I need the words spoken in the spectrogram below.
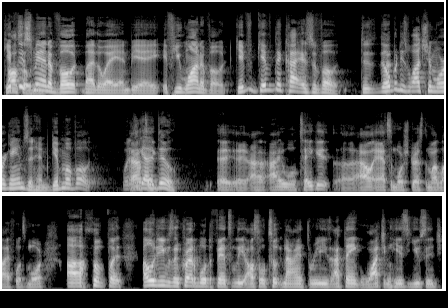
Give Also, this man a vote, by the way, NBA. If you want to vote, give give Nekias a vote. Does, nobody's watching more games than him. Give him a vote. What does I'll he got to do? I, I will take it. Uh, I'll add some more stress to my life. What's more, uh, but OG was incredible defensively. Also took nine threes. I think watching his usage,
